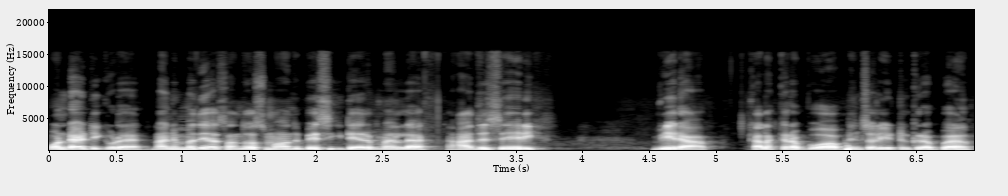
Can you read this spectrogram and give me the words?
பொண்டாட்டி கூட நான் நிம்மதியாக சந்தோஷமாக வந்து பேசிக்கிட்டே இருப்பேன்ல. அது சரி. வீரா கலக்கிறப்போ அப்படின்னு சொல்லிட்டு இருக்கிறப்ப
